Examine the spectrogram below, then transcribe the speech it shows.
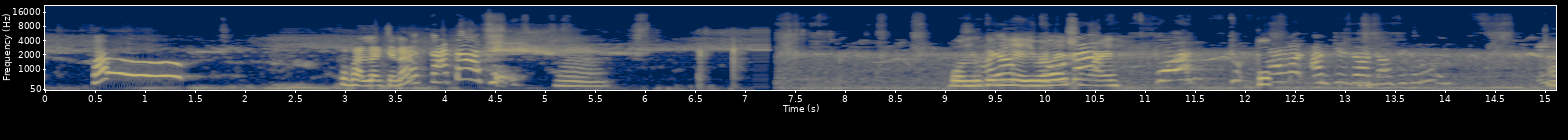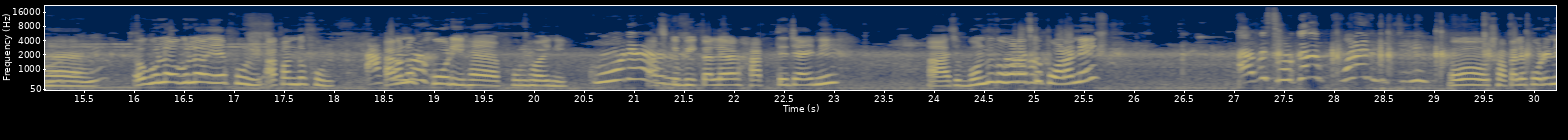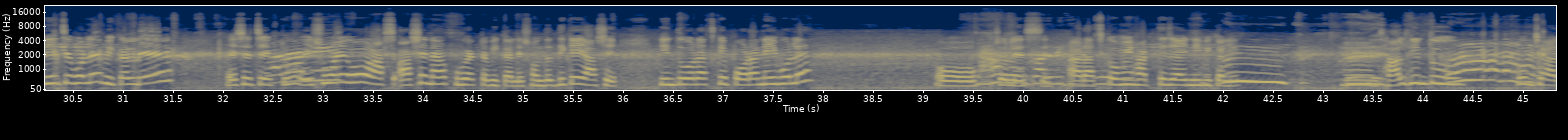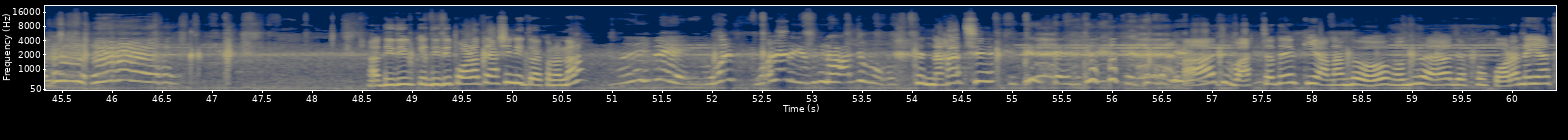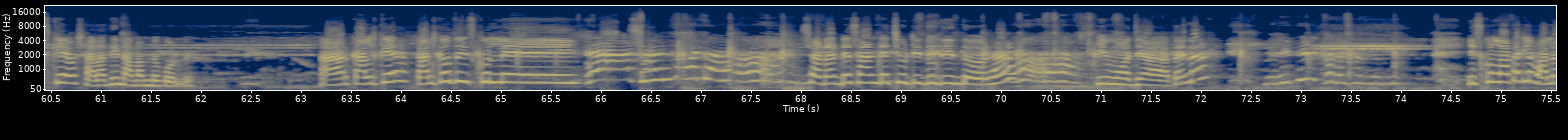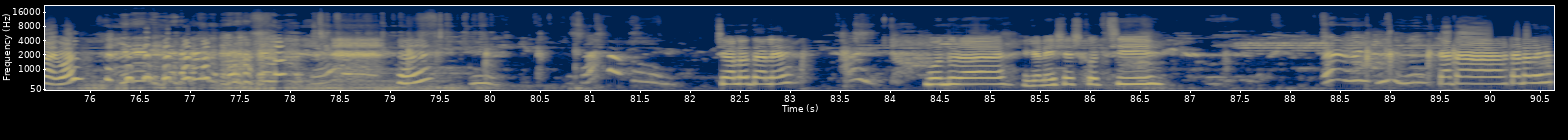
খুব ভালো লাগছে না? কাটা আছে। হুম। বন্ধুকে নিয়ে এইভাবে সময় হ্যাঁ। ওগুলো ওগুলো এ ফুল আকন্দ ফুল। এখনও করি হ্যাঁ ফুল হয়নি। আজকে বিকালে আর হাঁটতে যাইনি। আচ্ছা বন্ধু তোমার আজকে পড়া নেই? ও সকালে পড়ে নিয়েছে বলে বিকালে? এসেছে একটু। এই সময় ও আস- না খুব একটা বিকালে, সন্ধ্যার দিকেই আসে। কিন্তু ওর আজকে পড়া নেই বলে ও চলে এসছে। আর আজকে আমি হাঁটতে যাইনি বিকালে। ঝাল কিন্তু, খুব ঝাল। আর দিদির দিদির পড়াতে আসেনি তো এখনও, না? নাচে? আজ বাচ্চাদের কি আনন্দ বন্ধুরা যখন পড়া নেই আজকে ও সারাদিন আনন্দ করবে। আর কালকে? কালকেও তো স্কুল নেই। স্যাটারডে সানডে ছুটি দুদিন তোর হ্যাঁ? কি মজা তাই না? স্কুল না থাকলে ভালো হয় বল। চলো তাহলে। বন্ধুরা এখানেই শেষ করছি। টাটা টাটা দে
